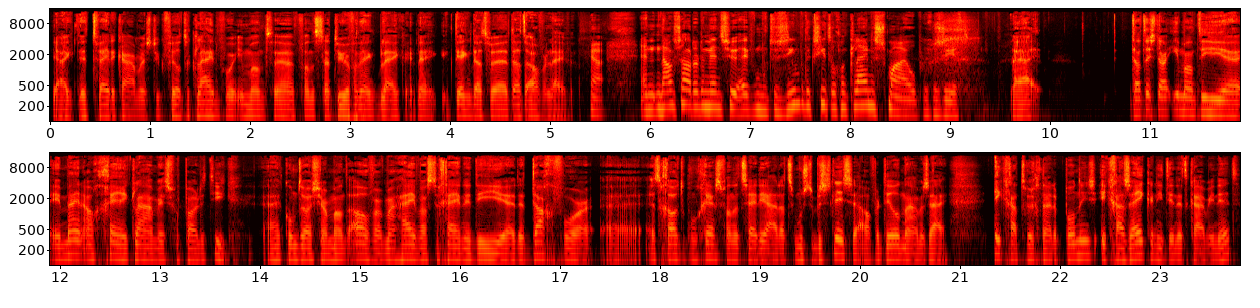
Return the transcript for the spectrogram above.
Ja, de Tweede Kamer is natuurlijk veel te klein voor iemand uh, van de statuur van Henk Bleker. Nee, ik denk dat we dat overleven. Ja. En nou zouden de mensen u even moeten zien, want ik zie toch een kleine smile op uw gezicht. Nou ja, dat is nou iemand die uh, in mijn ogen geen reclame is voor politiek. Hij komt wel charmant over, maar hij was degene die uh, de dag voor uh, het grote congres van het CDA... dat ze moesten beslissen over deelname, zei... ik ga terug naar de ponies, ik ga zeker niet in het kabinet.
